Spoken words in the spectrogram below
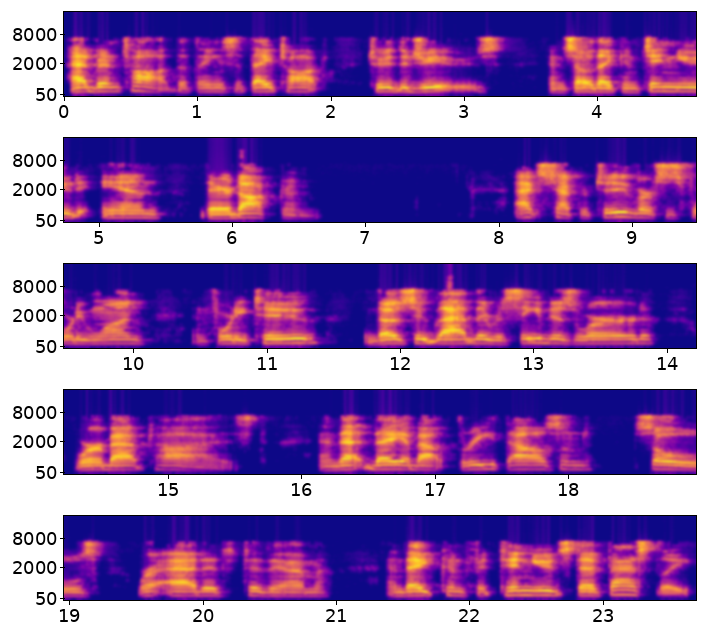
had been taught, the things that they taught to the Jews. And so they continued in their doctrine. Acts chapter 2, verses 41 and 42. And those who gladly received his word were baptized. And that day about 3,000 souls were added to them, and they continued steadfastly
